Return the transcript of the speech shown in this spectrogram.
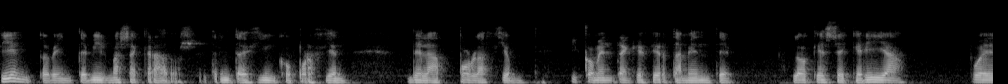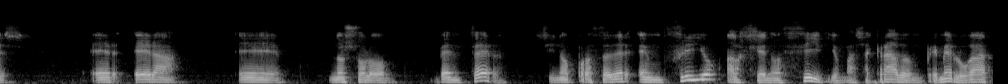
120.000 masacrados, el 35% de la población. Y comentan que ciertamente lo que se quería, pues, er, era eh, no solo vencer sino proceder en frío al genocidio, masacrado en primer lugar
